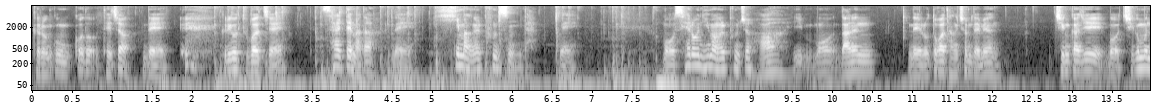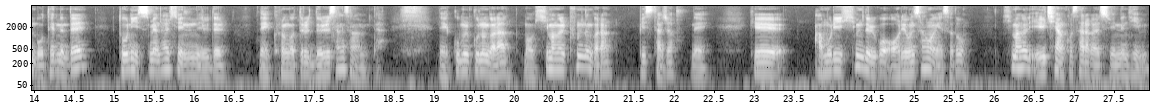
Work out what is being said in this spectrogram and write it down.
그런 꿈 꿔도 되죠? 네. 그리고 두 번째 살 때마다 네 희망을 품습니다. 네. 뭐 새로운 희망을 품죠. 아 이 뭐 나는 네 로또가 당첨되면 지금까지 뭐 지금은 못했는데 돈이 있으면 할 수 있는 일들 네, 그런 것들을 늘 상상합니다. 네, 꿈을 꾸는 거랑 뭐 희망을 품는 거랑 비슷하죠. 네. 그 아무리 힘들고 어려운 상황에서도 희망을 잃지 않고 살아갈 수 있는 힘.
